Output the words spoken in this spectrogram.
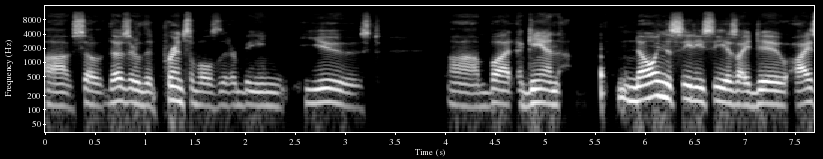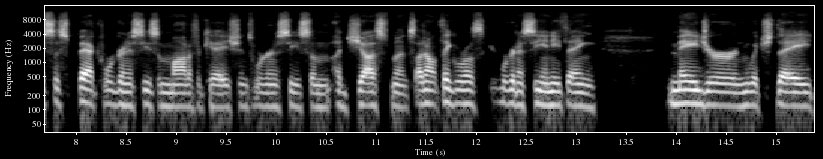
Uh, so those are the principles that are being used. Uh, but again, knowing the CDC as I do, I suspect we're going to see some modifications. We're going to see some adjustments. I don't think we're we're going to see anything major in which they,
